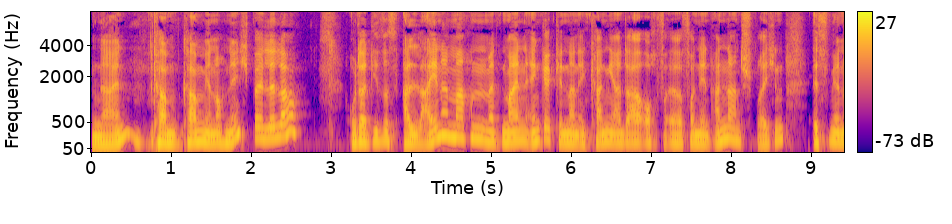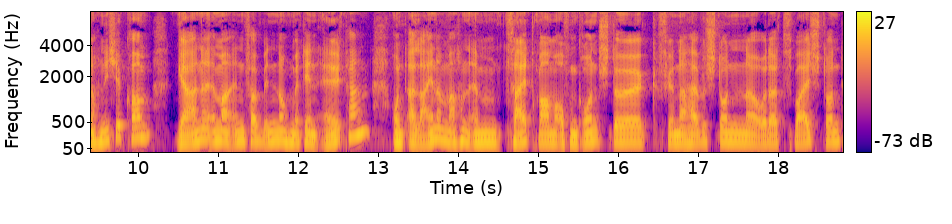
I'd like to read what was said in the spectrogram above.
Nein, kam, kam mir noch nicht bei Lilla. Oder dieses Alleine machen mit meinen Enkelkindern, ich kann ja da auch äh, von den anderen sprechen, ist mir noch nicht gekommen. Gerne immer in Verbindung mit den Eltern und alleine machen im Zeitraum auf dem Grundstück für eine halbe Stunde oder zwei Stunden.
